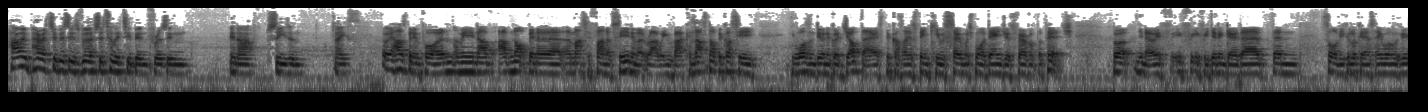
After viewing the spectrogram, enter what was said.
How imperative has his versatility been for us in in our season, Nath? Well, it has been important. I mean, I've I've not been a, a massive fan of seeing him at right wing back, and that's not because he he wasn't doing a good job there. It's because I just think he was so much more dangerous further up the pitch. But you know, if if if he didn't go there, then sort of you could look at it and say, well, who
